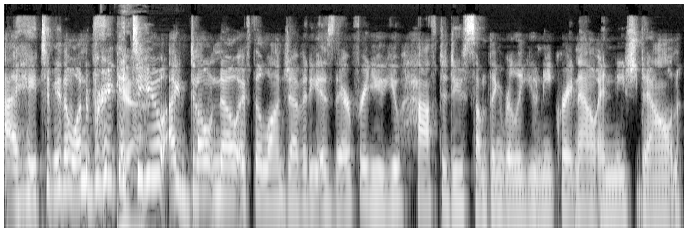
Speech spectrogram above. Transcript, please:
I hate to be the one to break it yeah. to you. I don't know if the longevity is there for you. You have to do something really unique right now and niche down.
